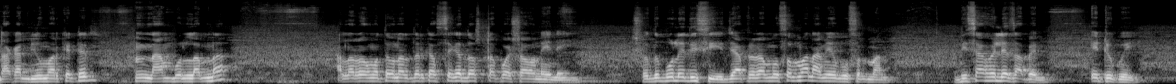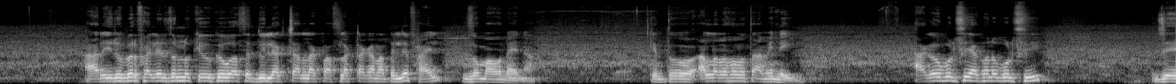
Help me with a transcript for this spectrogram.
ঢাকা নিউ মার্কেটের নাম বললাম না। আল্লাহ রহমতে ওনাদের কাছ থেকে দশটা পয়সাও নেই নেই। শুধু বলে দিছি যে আপনারা মুসলমান, আমিও মুসলমান। ভিসা হইলে যাবেন, এটুকুই। আর ইউরোপের ফাইলের জন্য কেউ কেউ আছে দুই লাখ, চার লাখ, পাঁচ লাখ টাকা না দিলে ফাইল জমাও নেয় না। কিন্তু আল্লাহ রহমতে আমি নেই। আগেও বলছি, এখনও বলছি যে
